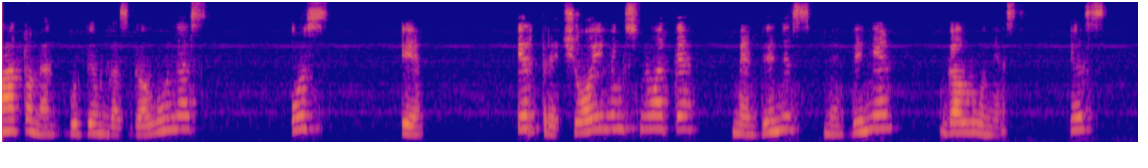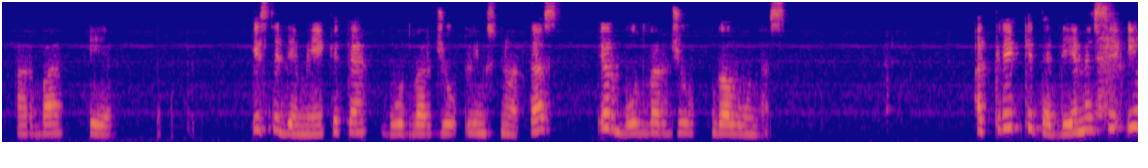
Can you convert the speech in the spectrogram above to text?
Matome būdingas galūnės us, i. Ir trečioji linksniuotė medinis, medinė, galūnės is arba i. Įsidėmėkite būdvardžių linksniuotes ir būdvardžių galūnes. Atkreipkite dėmesį į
